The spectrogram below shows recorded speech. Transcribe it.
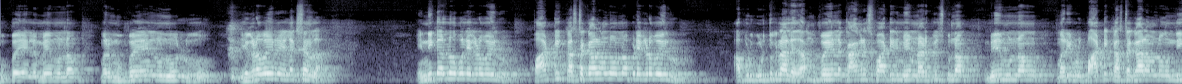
ముప్పై ఏళ్ళు మేమున్నాం. మరి ముప్పై ఏళ్ళు ఉన్నోళ్ళు ఎక్కడ పోయినరు ఎలక్షన్లో? ఎన్నికల లోపల ఎక్కడ పోయినరు పార్టీ కష్టకాలంలో ఉన్నప్పుడు ఎక్కడ పోయినరు అప్పుడు గుర్తుకు రాలేదా? ముప్పై ఏళ్ళ కాంగ్రెస్ పార్టీని మేము నడిపించుకున్నాం మేమున్నాము. మరి ఇప్పుడు పార్టీ కష్టకాలంలో ఉంది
